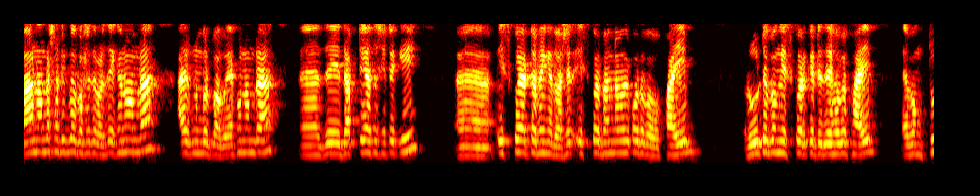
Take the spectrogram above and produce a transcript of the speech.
মান আমরা সঠিকভাবে বসাতে পারছি। এখানেও আমরা আরেক নম্বর পাবো। এখন আমরা যে ধাপটি আছে সেটা কি? স্কোয়ারটা ভেঙে দেওয়া স্কোয়ার ভাঙলে আমাদের কত পাবো? ফাইভ রুট এবং স্কোয়ার কেটে যে হবে ফাইভ এবং টু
